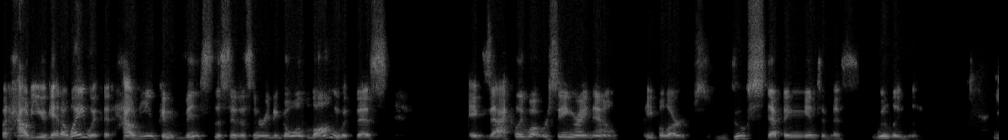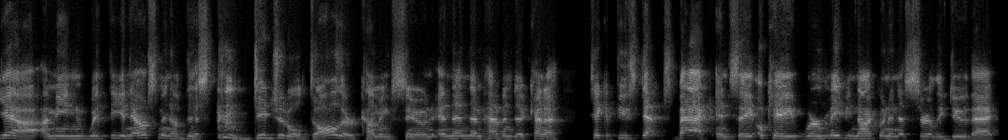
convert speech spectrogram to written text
But how do you get away with it? How do you convince the citizenry to go along with this? Exactly what we're seeing right now. People are goose stepping into this willingly. Yeah, I mean, with the announcement of this digital dollar coming soon, and then them having to kind of take a few steps back and say, okay, we're maybe not going to necessarily do that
